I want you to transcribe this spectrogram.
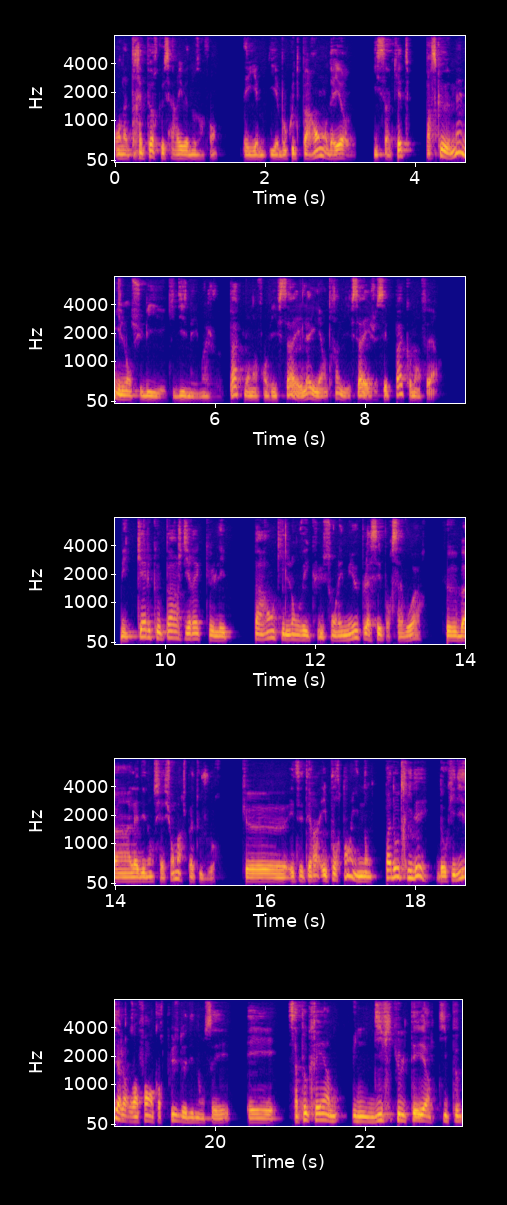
on a très peur que ça arrive à nos enfants. Il y, a beaucoup de parents, d'ailleurs, ils s'inquiètent parce qu'eux-mêmes ils l'ont subi et qui disent mais moi je veux pas que mon enfant vive ça et là il est en train de vivre ça et je sais pas comment faire. Mais quelque part je dirais que les parents qui l'ont vécu sont les mieux placés pour savoir que ben la dénonciation marche pas toujours, que etc. Et pourtant ils n'ont pas d'autre idée, donc ils disent à leurs enfants encore plus de dénoncer et ça peut créer un, une difficulté un petit peu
